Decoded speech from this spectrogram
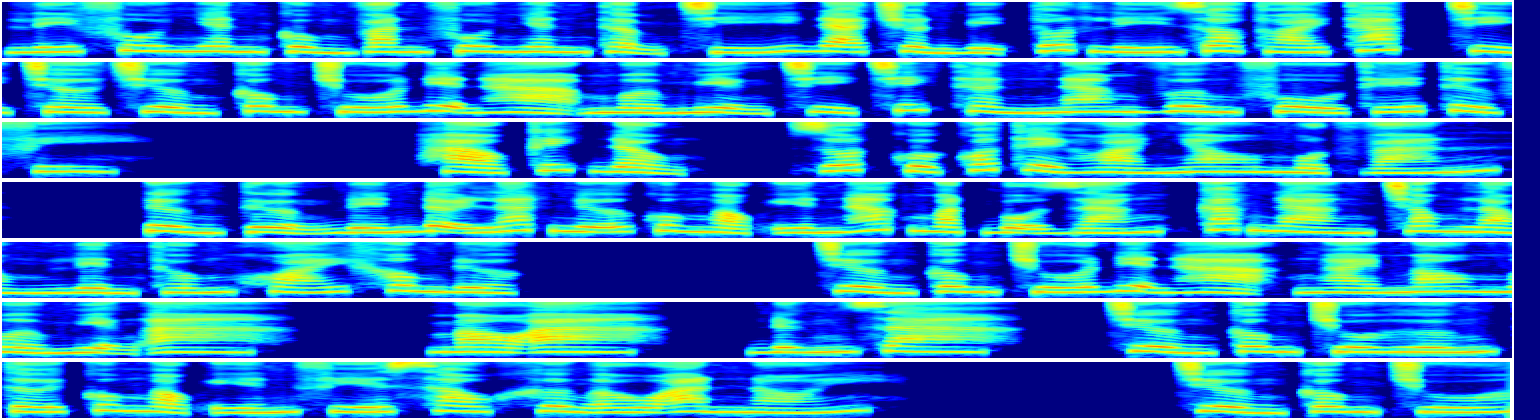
Lý phu nhân cùng văn phu nhân thậm chí đã chuẩn bị tốt lý do thoái thác chỉ chờ trưởng công chúa điện hạ mở miệng chỉ trích thần Nam Vương Phù Thế Tử Phi. Hào kích động, rốt cuộc có thể hòa nhau một ván. Tưởng tượng đến đợi lát nữa cung Ngọc Yến hắc mặt bộ dáng, các nàng trong lòng liền thống khoái không được. Trưởng công chúa điện hạ, ngài mau mở miệng a. Mau a, đứng ra, trưởng công chúa hướng tới cung Ngọc Yến phía sau Khương Âu An nói. Trưởng công chúa,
